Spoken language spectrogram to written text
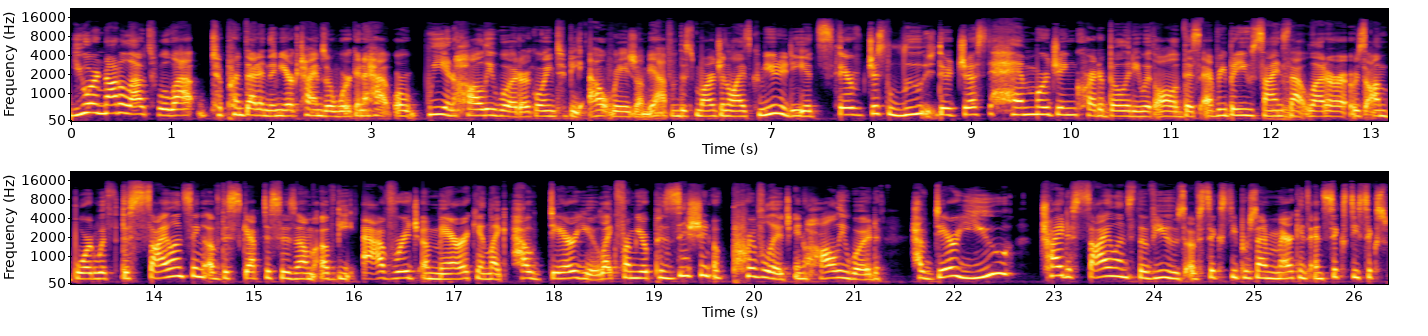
it, you are not allowed to allow to print that in the New York Times or we're going to have, or we in Hollywood are going to be outraged on behalf of this marginalized community. It's, they're just lose, they're just hemorrhaging credibility with all of this. Everybody who signs mm-hmm. that letter is on board with the silencing of the skepticism of the average American. Like, how dare you? Like from your position of privilege in Hollywood, how dare you try to silence the views of 60% of Americans and 66%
